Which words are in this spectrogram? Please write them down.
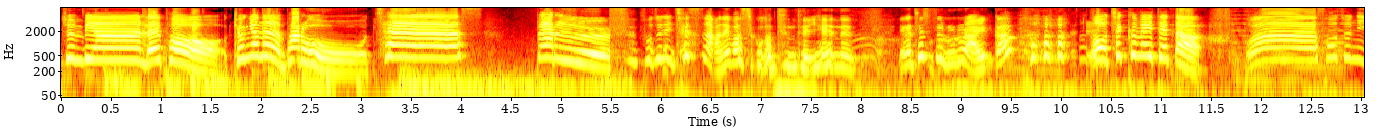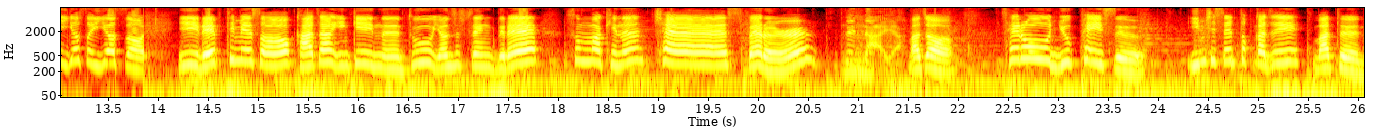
준비한 래퍼 경연은 바로 체스 배틀 소준이 체스 안 해봤을 것 같은데 얘는. 얘가 체스 룰을 알까? 어 체크메이트 했다. 와 서준이 이겼어 이겼어. 이 랩팀에서 가장 인기 있는 두 연습생들의 숨막히는 체스 배틀 Vinaya. 맞아. 새로운 뉴페이스 임시센터까지 맡은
